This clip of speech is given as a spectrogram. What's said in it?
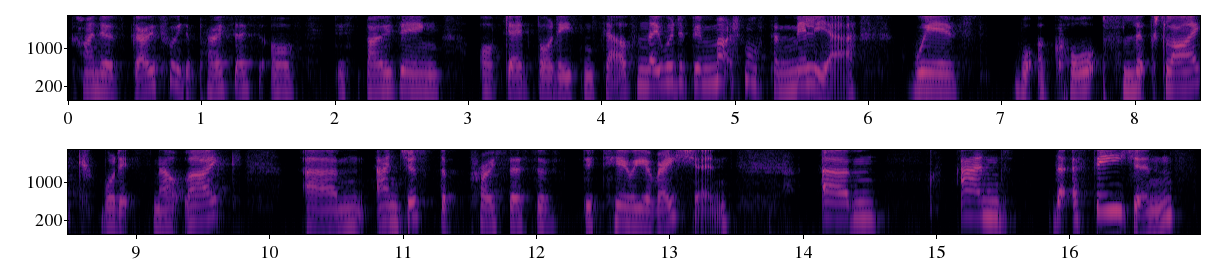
kind of go through the process of disposing of dead bodies themselves. And they would have been much more familiar with what a corpse looked like, what it smelt like, um, and just the process of deterioration. Um, and the Ephesians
